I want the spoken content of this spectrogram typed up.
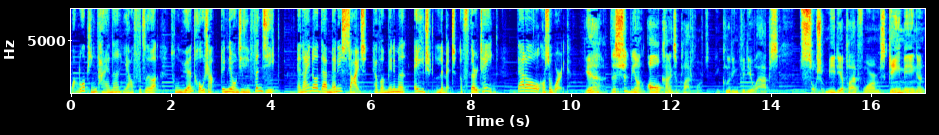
网络平台呢也要负责从源头上对内容进行分级。And I know that many sites have a minimum age limit of 13 that'll also work. Yeah, this should be on all kinds of platforms, including video apps, social media platforms, gaming, and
